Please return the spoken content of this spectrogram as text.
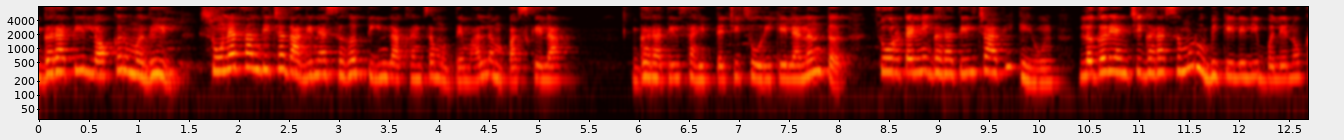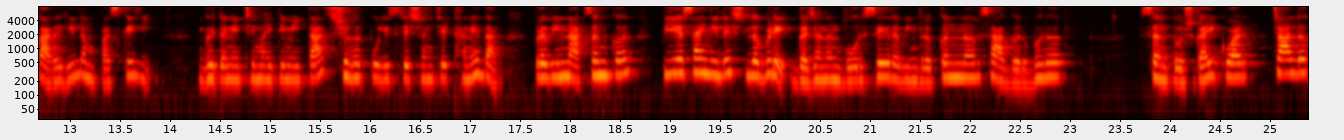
घरातील लॉकरमधील सोन्या चांदीच्या दागिन्यासह तीन लाखांचा मुद्देमाल लंपास केला. घरातील साहित्याची चोरी केल्यानंतर चोरट्यांनी घरातील चावी घेऊन लगर यांची घरासमोर उभी केलेली बलेनो कारही लंपास केली. घटनेची माहिती मिळताच शहर पोलीस स्टेशनचे ठाणेदार Pravin Nachankar P S I Nilesh Labade Gajanan Borse Ravindra Kannar Sagar Bharat Santosh Gaikwad चालक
